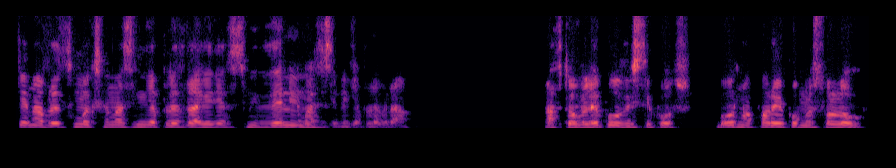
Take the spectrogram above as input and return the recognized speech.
και να βρεθούμε ξανά στην ίδια πλευρά. Γιατί αυτή τη στιγμή δεν είμαστε στην ίδια πλευρά. Αυτό βλέπω δυστυχώς. Μπορώ να πάρω επόμενο στο λόγο.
